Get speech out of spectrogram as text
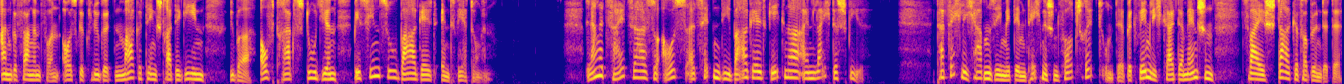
Angefangen von ausgeklügelten Marketingstrategien über Auftragsstudien bis hin zu Bargeldentwertungen. Lange Zeit sah es so aus, als hätten die Bargeldgegner ein leichtes Spiel. Tatsächlich haben sie mit dem technischen Fortschritt und der Bequemlichkeit der Menschen zwei starke Verbündete.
